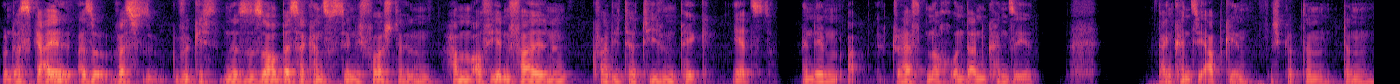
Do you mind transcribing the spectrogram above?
und das ist geil. Also, was wirklich eine Saison besser kannst du es dir nicht vorstellen. Haben auf jeden Fall einen qualitativen Pick jetzt in dem Draft noch und dann können sie dann können sie abgehen. Ich glaube, dann, dann,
